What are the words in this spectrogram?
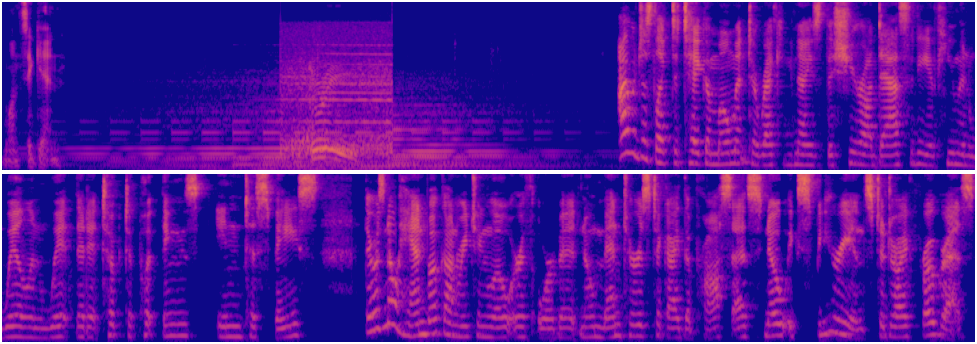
once again. Three. Just like to take a moment to recognize the sheer audacity of human will and wit that it took to put things into space. There was no handbook on reaching low Earth orbit, no mentors to guide the process, no experience to drive progress.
